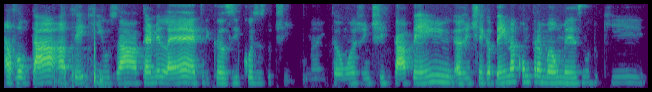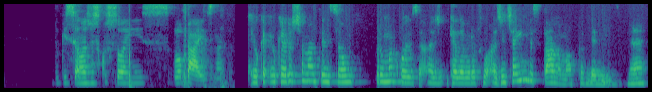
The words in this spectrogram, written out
a voltar a ter que usar termoelétricas e coisas do tipo. Né? Então, a gente está bem, a gente chega bem na contramão mesmo do que do que são as discussões globais, né? Eu, eu quero chamar a atenção para uma coisa que a Débora falou, a gente ainda está numa pandemia, né?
